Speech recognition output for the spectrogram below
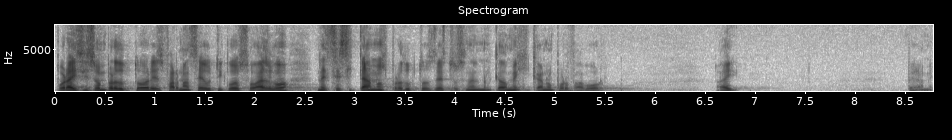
Por ahí si son productores farmacéuticos o algo, necesitamos productos de estos en el mercado mexicano, por favor. Ay, espérame.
